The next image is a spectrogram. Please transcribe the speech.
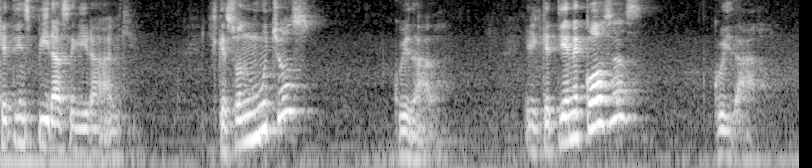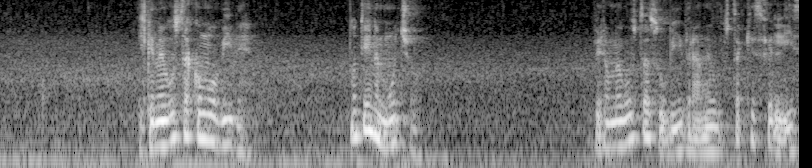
¿Qué te inspira a seguir a alguien? El que son muchos, cuidado. El que tiene cosas, cuidado. El que me gusta cómo vive. No tiene mucho pero me gusta su vibra, me gusta que es feliz,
